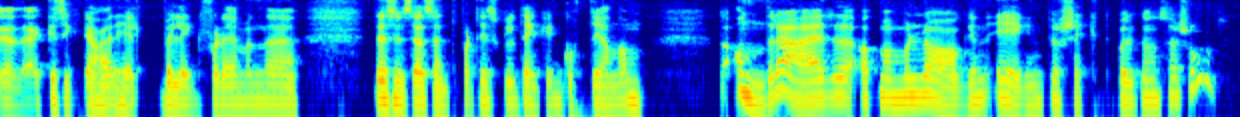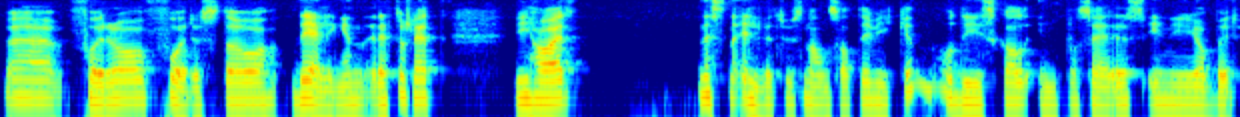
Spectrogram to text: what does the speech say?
det er ikke sikkert jeg har helt belegg for det, men eh, det syns jeg Senterpartiet skulle tenke godt igjennom. Det andre er at man må lage en egen prosjektorganisasjon for å forestå delingen, rett og slett. Vi har nesten 11 000 ansatte i Viken, og de skal innplasseres i nye jobber.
